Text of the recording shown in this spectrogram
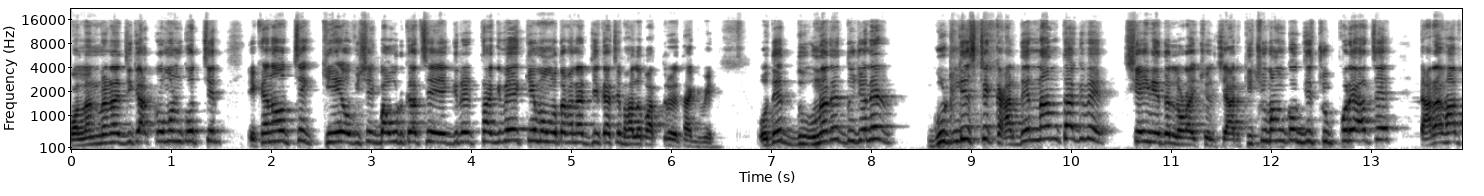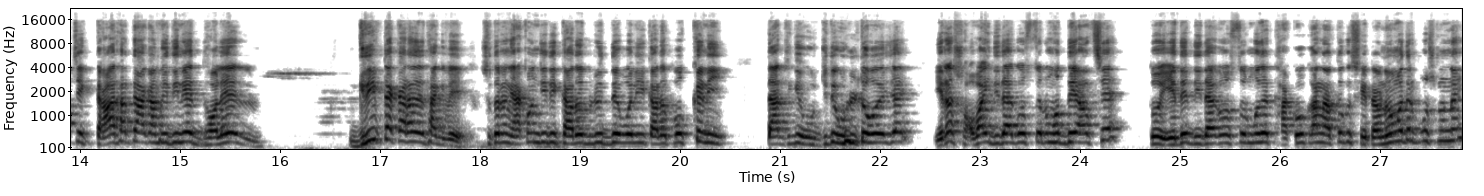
কল্যাণ ব্যানার্জিকে আক্রমণ করছেন। এখানে হচ্ছে কে অভিষেক বাবুর কাছে এ গ্রেড থাকবে, কে মমতা ব্যানার্জির কাছে ভালো পাত্র থাকবে। ওদের ওনাদের দুজনের গুড লিস্টে কারদের নাম থাকবে? সেই নিয়ে লড়াই চলছে। আর কিছু সংখ্যক যে চুপ করে আছে, তারা ভাবছে কার হাতে আগামী দিনের দলের গ্রিপটা কার হাতে থাকবে? সুতরাং এখন যদি কারও বিরুদ্ধে বলি, কারও পক্ষে নিই, তার থেকে যদি উল্টো হয়ে যায়, এরা সবাই দ্বিধাগ্রস্তর মধ্যে আছে। তো এদের দ্বিধাগ্রস্তর মধ্যে থাকুক আর না থাকুক, সেটা আমাদের প্রশ্ন নাই।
